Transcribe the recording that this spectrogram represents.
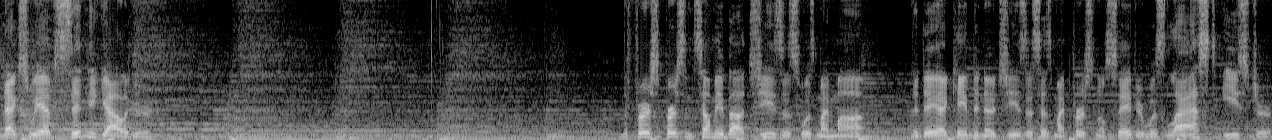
Next, we have Sydney Gallagher. First person to tell me about Jesus was my mom. The day I came to know Jesus as my personal Savior was last Easter.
